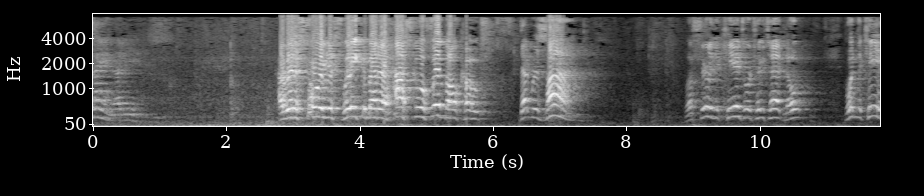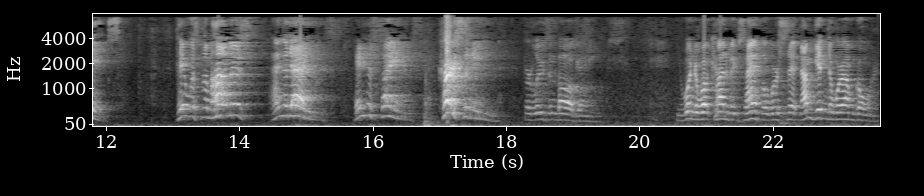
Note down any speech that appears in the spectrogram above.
shame that is. I read a story this week about a high school football coach that resigned. Well, surely the kids were too tough. Nope. Wasn't the kids. It was the mamas and the daddies in the stands cursing him for losing ball games. You wonder what kind of example we're setting. I'm getting to where I'm going.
